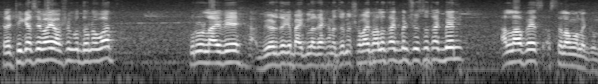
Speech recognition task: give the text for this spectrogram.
তাহলে ঠিক আছে ভাই, অসংখ্য ধন্যবাদ। পুরো লাইভে ভিউয়ারদেরকে বাইকগুলো দেখানোর জন্য। সবাই ভালো থাকবেন, সুস্থ থাকবেন। আল্লাহ হাফেজ, আসসালামু আলাইকুম।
